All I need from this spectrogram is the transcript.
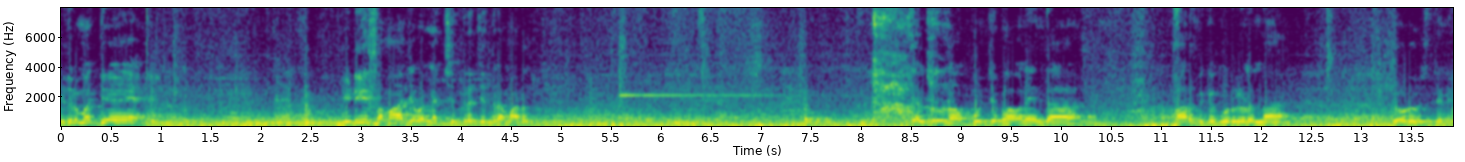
ಇದ್ರ ಮಧ್ಯೆ ಇಡೀ ಸಮಾಜವನ್ನ ಛಿದ್ರ ಛಿದ್ರ ಮಾಡೋದು. ಎಲ್ಲರೂ ನಾವು ಪೂಜ್ಯ ಭಾವನೆಯಿಂದ ಧಾರ್ಮಿಕ ಗುರುಗಳನ್ನು ಗೌರವಿಸ್ತೇವೆ.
